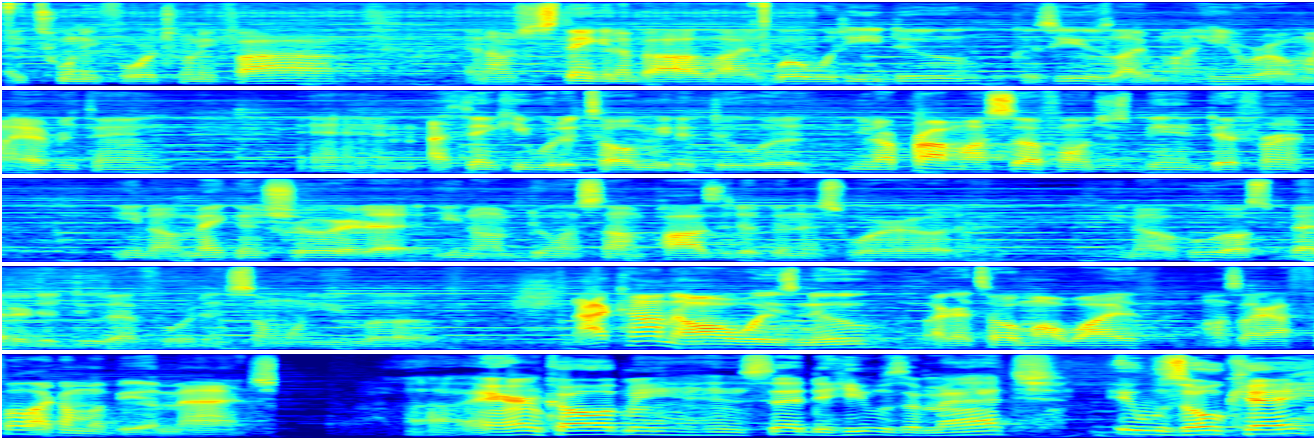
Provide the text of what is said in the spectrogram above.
like 24, 25. And I was just thinking about like, what would he do? Because he was like my hero, my everything. And I think he would have told me to do it. You know, I pride myself on just being different you know, making sure that, you know, I'm doing something positive in this world. And, you know, who else better to do that for than someone you love? I kind of always knew, like I told my wife, I was like, I feel like I'm gonna be a match. Uh, Arryn called me and said that he was a match. It was okay,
